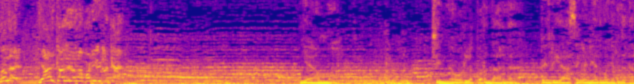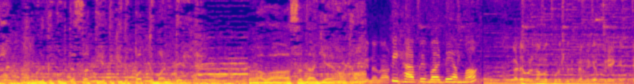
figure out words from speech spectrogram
சொல்லு யாருக்காக இதெல்லாம் பண்ணிக்கிட்டு இருக்க? என் அம்மா? சின்ன ஊர்ல பிறந்தால பெரிய ஆசைகள் எதுவும் இருந்ததில்ல. அவளுக்கு கொடுத்த சத்தியத்துக்கு இது பத்துமான்னு தெரியல. அவ ஆசைதான் ஏன் ஆடும்? ஹாப்பி பர்த்டே அம்மா. கடவுள் நமக்கு கொடுத்திருக்கிற மிகப்பெரிய கிஃப்ட்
